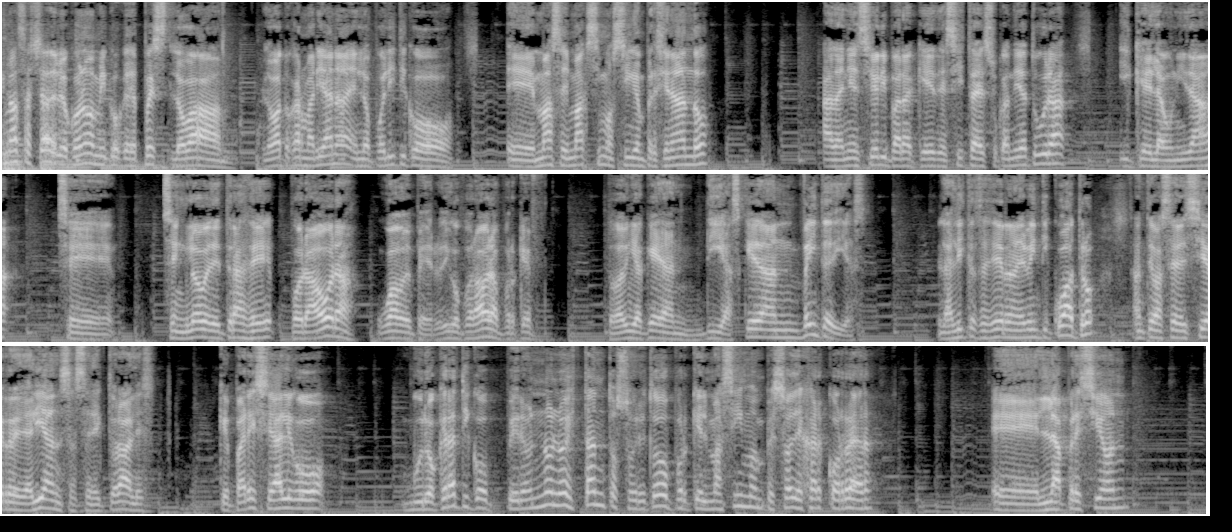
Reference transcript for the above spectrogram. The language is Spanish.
Y más allá de lo económico, que después lo va, lo va a tocar Mariana, en lo político, eh, Massa y Máximo siguen presionando a Daniel Scioli para que desista de su candidatura y que la unidad se, se englobe detrás de, por ahora, Guado de Pedro. Digo por ahora porque todavía quedan días, quedan 20 días. Las listas se cierran el 24, antes va a ser el cierre de alianzas electorales, que parece algo burocrático, pero no lo es tanto, sobre todo porque el masismo empezó a dejar correr eh, la presión,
